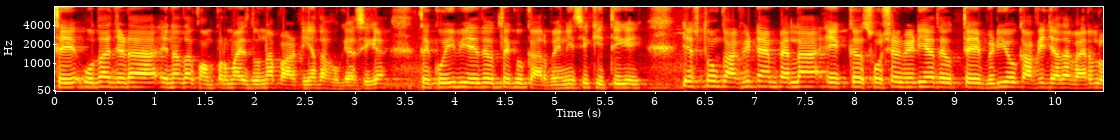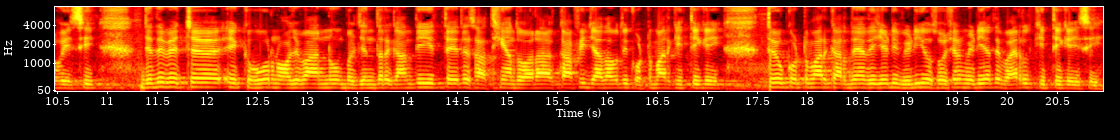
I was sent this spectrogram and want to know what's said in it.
ਤੇ ਉਹਦਾ ਜਿਹੜਾ ਇਹਨਾਂ ਦਾ ਕੰਪਰੋਮਾਈਜ਼ ਦੋਨਾਂ ਪਾਰਟੀਆਂ ਦਾ ਹੋ ਗਿਆ ਸੀਗਾ। ਤੇ ਕੋਈ ਵੀ ਇਹਦੇ ਉੱਤੇ ਕੋਈ ਕਾਰਵਾਈ ਨਹੀਂ ਸੀ ਕੀਤੀ ਗਈ। ਇਸ ਤੋਂ ਕਾਫੀ ਟਾਈਮ ਪਹਿਲਾਂ ਇੱਕ ਸੋਸ਼ਲ ਮੀਡੀਆ ਦੇ ਉੱਤੇ ਵੀਡੀਓ ਕਾਫੀ ਜ਼ਿਆਦਾ ਵਾਇਰਲ ਹੋਈ ਸੀ, ਜਿਹਦੇ ਵਿੱਚ ਇੱਕ ਹੋਰ ਨੌਜਵਾਨ ਨੂੰ ਬਲਜਿੰਦਰ ਗਾਂਧੀ ਤੇ ਇਹਦੇ ਸਾਥੀਆਂ ਦੁਆਰਾ ਕਾਫੀ ਜ਼ਿਆਦਾ ਉਹਦੀ ਕੁੱਟਮਾਰ ਕੀਤੀ ਗਈ ਤੇ ਉਹ ਕੁੱਟਮਾਰ ਕਰਦਿਆਂ ਦੀ ਜਿਹੜੀ ਵੀਡੀਓ ਸੋਸ਼ਲ ਮੀਡੀਆ ਤੇ ਵਾਇਰਲ ਕੀਤੀ ਗਈ ਸੀ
